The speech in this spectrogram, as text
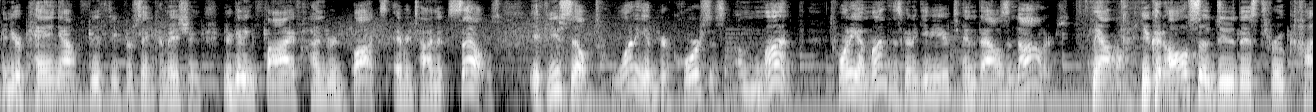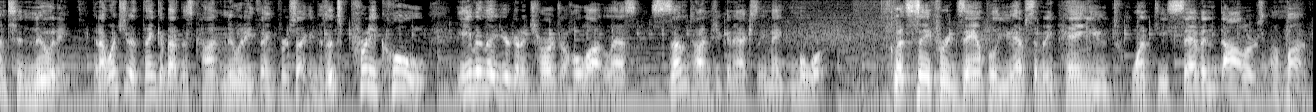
And you're paying out 50% commission. You're getting 500 bucks every time it sells. If you sell 20 of your courses a month 20 a month is going to give you your $10,000 now you can also do this through continuity. And I want you to think about this continuity thing for a second because it's pretty cool. Even though you're going to charge a whole lot less sometimes you can actually make more. Let's say for example you have somebody paying you $27 a month.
